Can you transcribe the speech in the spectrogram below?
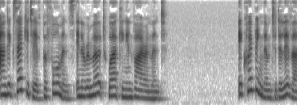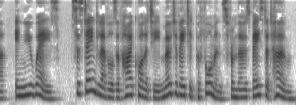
and executive performance in a remote working environment. Equipping them to deliver, in new ways, sustained levels of high quality motivated performance from those based at home,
